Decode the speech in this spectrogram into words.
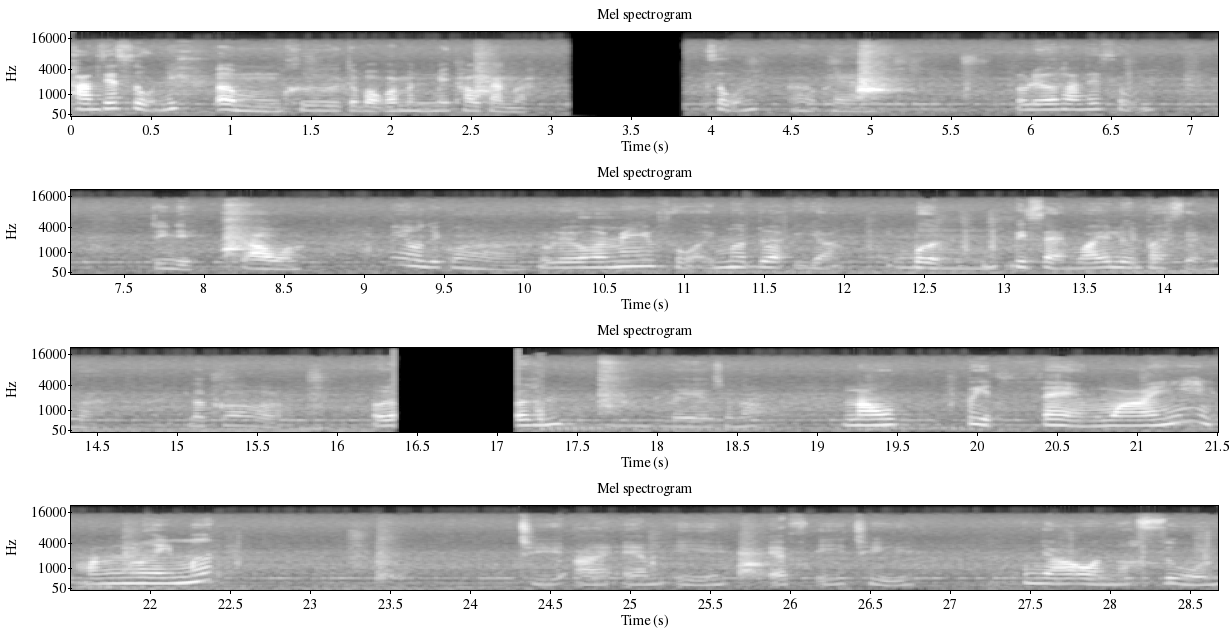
ทม์เซตศูนย์นี่เอิ่ม คือจะบอกว่ามันไม่เท่ากันว่ะศูนย์เออแพงเราเร็วทม์เซตศูนย์จริงดิเอาอะไม่เอาดีกว่าเร็วมันไม่สวยเมื่อด้วยอีกอย่าง เปิดปิดแสงไว้ลืมไปเสียงดีกว่าแล้วก็เราทำเลชนะเรา ปิดแสงไว้ มันเลยมืด T I M E S E T ปัญญาอ่อนนะศูนย์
